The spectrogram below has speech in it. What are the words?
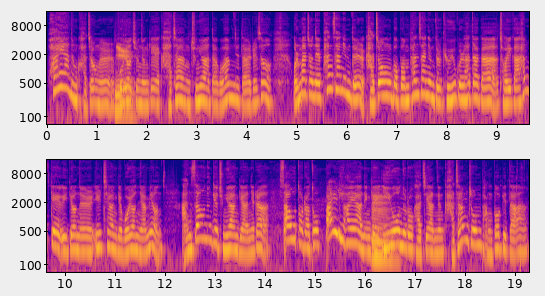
화해하는 과정을 예. 보여주는 게 가장 중요하다고 합니다. 그래서 얼마 전에 판사님들, 가정법원 판사님들 교육을 하다가 저희가 함께 의견을 일치한 게 뭐였냐면 안 싸우는 게 중요한 게 아니라 싸우더라도 빨리 화해하는 게 음. 이혼으로 가지 않는 가장 좋은 방법이다.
